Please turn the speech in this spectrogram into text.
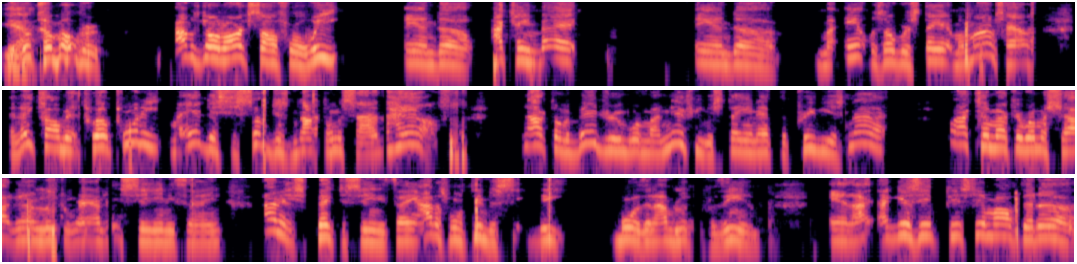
Yeah. They'll come over I was going to Arkansas for a week, and uh, I came back, and uh, my aunt was over staying at my mom's house, and they called me at twelve twenty. My aunt just something just knocked on the side of the house, knocked on the bedroom where my nephew was staying at the previous night. Well, I come out there with my shotgun, looked around, didn't see anything. I didn't expect to see anything. I just want them to see me more than I'm looking for them. And I, I guess it pissed him off that uh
